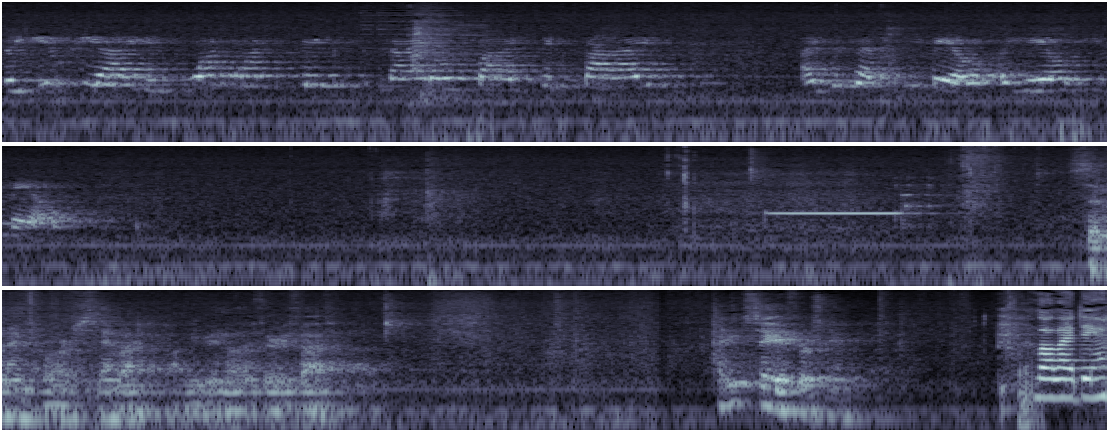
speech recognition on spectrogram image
The UPI is one one six nine oh five six five. I just have an email, a Yale email. Seven nine four, stand by. I'll give you another thirty-five. How do you say your first name? Lolade.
